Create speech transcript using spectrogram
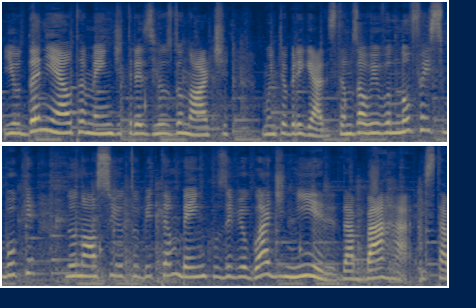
E o Daniel também, de Três Rios do Norte. Muito obrigada. Estamos ao vivo no Facebook, no nosso YouTube também. Inclusive o Gladnir, da Barra, está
